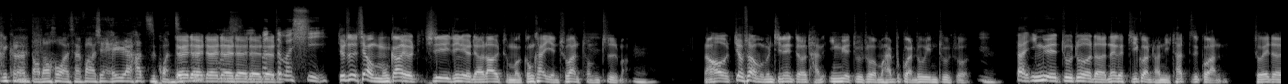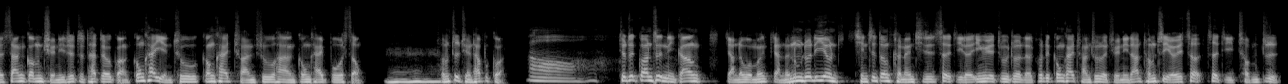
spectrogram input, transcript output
你可能导到后来才发现，哎，原来他只管。对对对对对对对，这么细。就是像我们刚刚有其实已经有聊到什么公开演出案重置嘛。嗯。然后，就算我们今天只有谈音乐著作，我们还不管录音著作。嗯。但音乐著作的那个集管团体，他只管所谓的三公权利，就是他只有管公开演出、公开传输和公开播送。嗯。重制权他不管。哦。就是光是你刚刚讲的，我们讲的那么多利用形式中，可能其实涉及了音乐著作的或者公开传输的权利，然后同时也会涉涉及重置，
